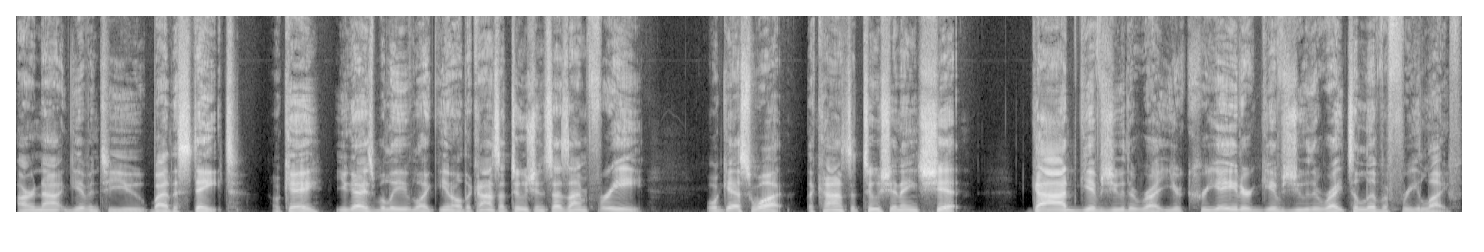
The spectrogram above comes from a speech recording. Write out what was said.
are not given to you by the state." Okay? You guys believe like, you know, the Constitution says I'm free. Well, guess what? The Constitution ain't shit. God gives you the right. Your creator gives you the right to live a free life,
